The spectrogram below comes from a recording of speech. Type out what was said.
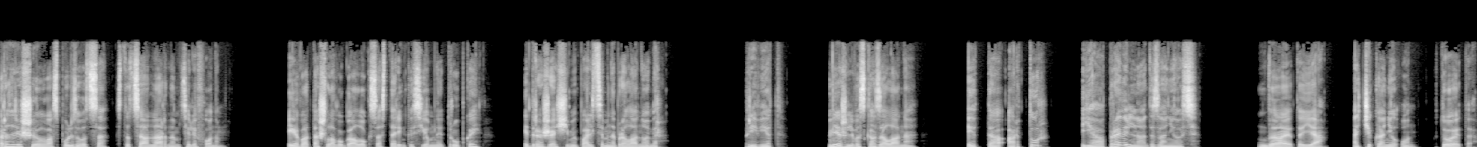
разрешила воспользоваться стационарным телефоном. Эва отошла в уголок со старенькой съемной трубкой и дрожащими пальцами набрала номер. «Привет», — вежливо сказала она. «Это Артур? Я правильно дозвонилась?» «Да, это я», — отчеканил он. «Кто это?»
